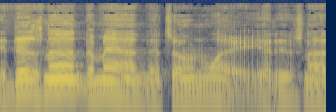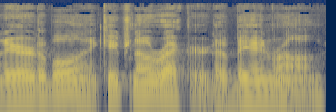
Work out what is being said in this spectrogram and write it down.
It does not demand its own way. It is not irritable and it keeps no record of being wronged.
